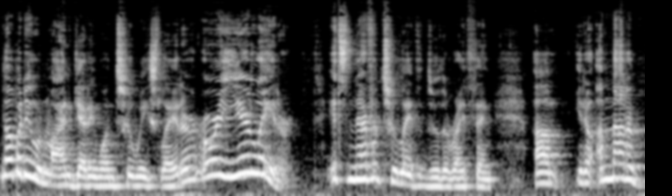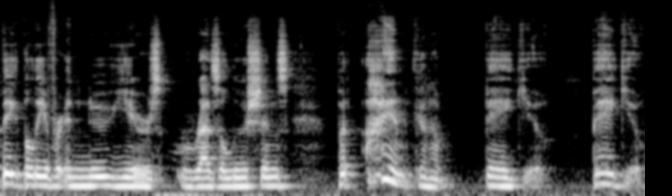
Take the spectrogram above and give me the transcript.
Nobody would mind getting one two weeks later or a year later. It's never too late to do the right thing. Um, you know, I'm not a big believer in New Year's resolutions, but I am going to beg you, beg you,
